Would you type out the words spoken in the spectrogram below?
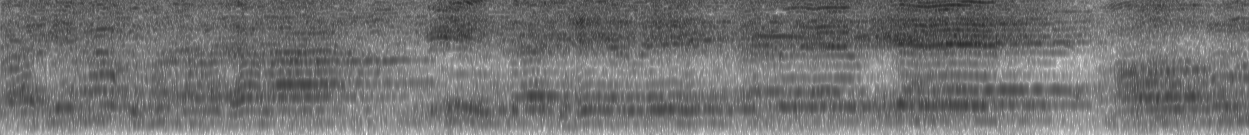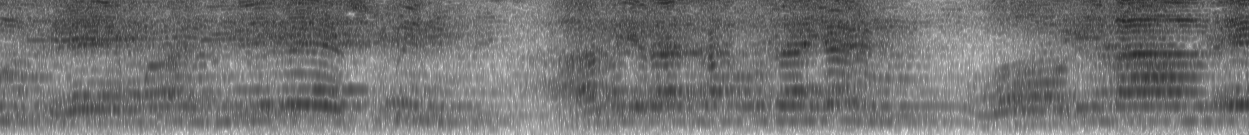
ुमधः इन्द्रहेवेन्द्रसेव्ये ओन्दे मन्दिरेऽस्मिन् अविरथमुदयन् गोविनान्दे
